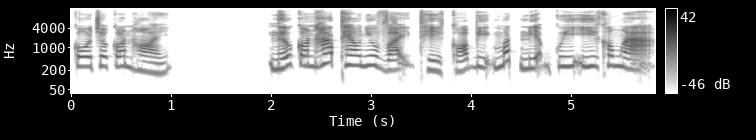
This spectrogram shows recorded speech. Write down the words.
cô cho con hỏi, nếu con hát theo như vậy thì có bị mất niệm quy y không ạ?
